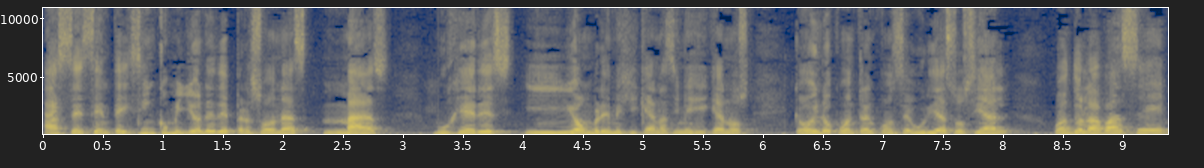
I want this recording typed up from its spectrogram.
a 65 millones de personas más, mujeres y hombres, mexicanas y mexicanos, que hoy no cuentan con seguridad social, cuando la base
